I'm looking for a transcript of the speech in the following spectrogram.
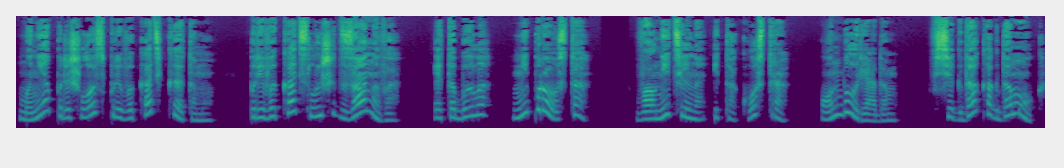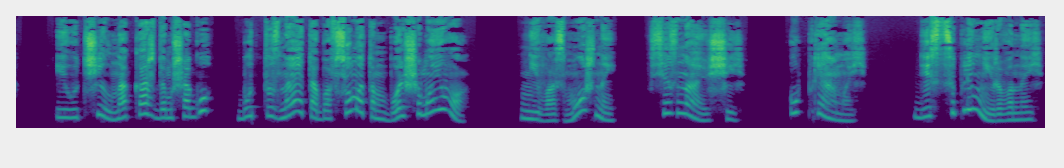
Мне пришлось привыкать к этому, привыкать слышать заново. Это было непросто. Волнительно и так остро. Он был рядом, всегда, когда мог, и учил на каждом шагу будто знает обо всем этом больше моего. Невозможный, всезнающий, упрямый, дисциплинированный.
